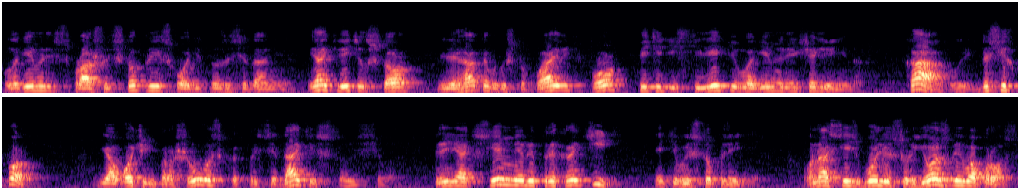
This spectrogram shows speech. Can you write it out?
Владимир Ильич спрашивает, что происходит на заседании. Я ответил, что делегаты выступают по 50-летию Владимира Ильича Ленина. Как вы? До сих пор. Я очень прошу вас, как председательствующего, принять все меры прекратить эти выступления. У нас есть более серьезные вопросы,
